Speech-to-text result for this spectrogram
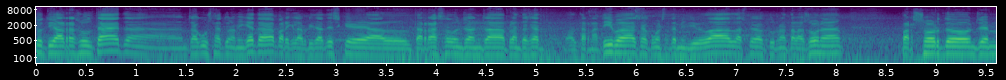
tot i el resultat, eh, ens ha costat una miqueta, perquè la veritat és que el Terrassa doncs, ens ha plantejat alternatives, ha començat amb individual, després ha tornat a la zona, per sort doncs, hem,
